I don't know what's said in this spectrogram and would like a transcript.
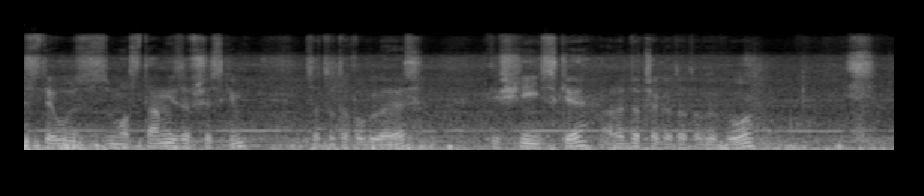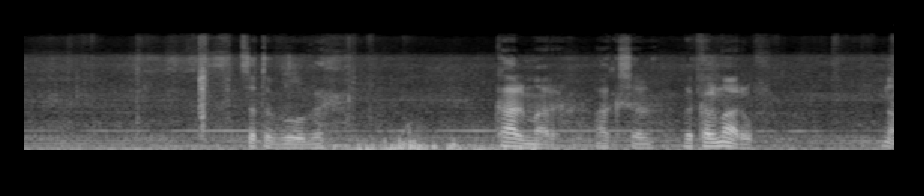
Z tyłu z mostami, ze wszystkim. Co to to w ogóle jest? Jakieś chińskie, ale do czego to to by było? Co to byłoby? Kalmar, Axel, do kalmarów. No.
